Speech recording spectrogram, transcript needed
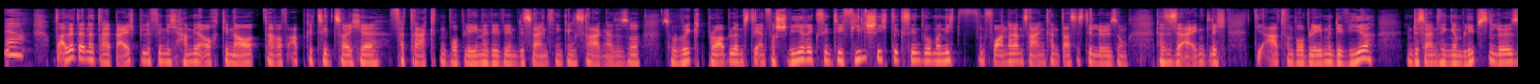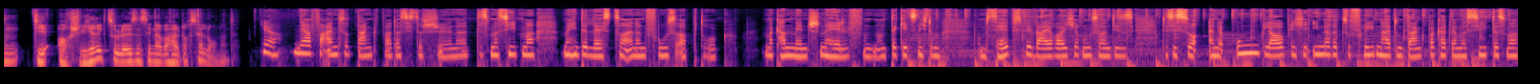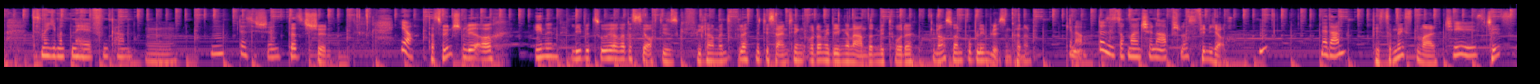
ja. Und alle deine drei Beispiele, finde ich, haben ja auch genau darauf abgezielt, solche vertragten Probleme, wie wir im Design Thinking sagen. Also so, so wicked Problems, die einfach schwierig sind, die vielschichtig sind, wo man nicht von vornherein sagen kann, das ist die Lösung. Das ist ja eigentlich die Art von Problemen, die wir im Design Thinking am liebsten lösen, die auch schwierig zu lösen sind, aber halt auch sehr lohnend. Ja, ja, vor allem so dankbar, das ist das Schöne, dass man sieht, man, man hinterlässt so einen Fußabdruck. Man kann Menschen helfen und da geht es nicht um, um Selbstbeweihräucherung, sondern dieses, das ist so eine unglaubliche innere Zufriedenheit und Dankbarkeit, wenn man sieht, dass man, dass man jemandem helfen kann. Mhm. Hm, das ist schön. Das ist schön. Ja. Das wünschen wir auch Ihnen, liebe Zuhörer, dass Sie auch dieses Gefühl haben, wenn Sie vielleicht mit Design Thinking oder mit irgendeiner anderen Methode genau so ein Problem lösen können. Genau, das ist doch mal ein schöner Abschluss. Finde ich auch. Hm? Na dann. Bis zum nächsten Mal. Tschüss. Tschüss.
